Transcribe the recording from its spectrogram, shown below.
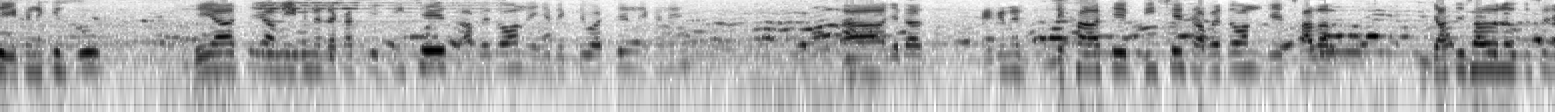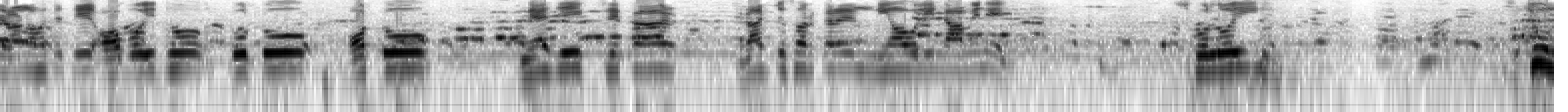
দেখাচ্ছি এখানে কিন্তু দেয়া আছে, আমি এখানে দেখাচ্ছি বিশেষ আবেদন, এই যে দেখতে পাচ্ছেন এখানে। যেটা এখানে লেখা আছে, বিশেষ আবেদন যে সাধারণ যাত্রী সাধারণের উদ্দেশ্যে জানানো হচ্ছে যে অবৈধ টোটো, অটো, ম্যাজিক, ট্রেকার, রাজ্য সরকারের নিয়মাবলী না মেনে ষোলোই জুন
